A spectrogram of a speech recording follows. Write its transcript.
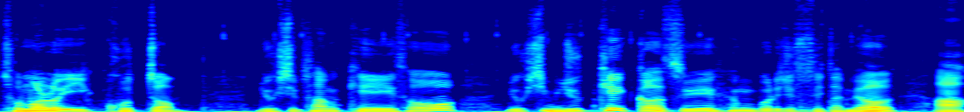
정말로 이 고점 63K에서 66K까지 횡보해 줄 수 있다면 아,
